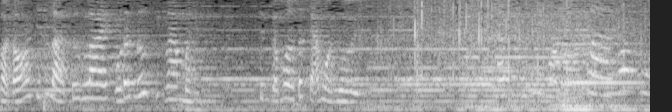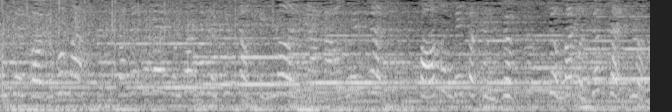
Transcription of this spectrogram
Và đó chính là tương lai của đất nước Việt Nam mình. Xin cảm ơn tất cả mọi người. Vô cùng tuyệt vời đúng không ạ và ngay sau đây chúng ta được trân trọng kính mời nhà báo Nhật phó tổng biên tập thường trực trưởng ban tổ chức giải thưởng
